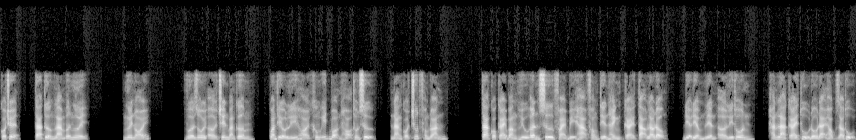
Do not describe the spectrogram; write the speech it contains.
Có chuyện, Ta tưởng làm ơn ngươi. Ngươi nói, vừa rồi ở trên bàn cơm, quan thiểu lý hỏi không ít bọn họ thôn sự, nàng có chút phỏng đoán. Ta có cái bằng hưu ân sư phải bị hạ phong tiến hành cải tạo lao động, địa điểm liền ở Lý Thôn, hắn là cái thủ đô đại học giáo thụ,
